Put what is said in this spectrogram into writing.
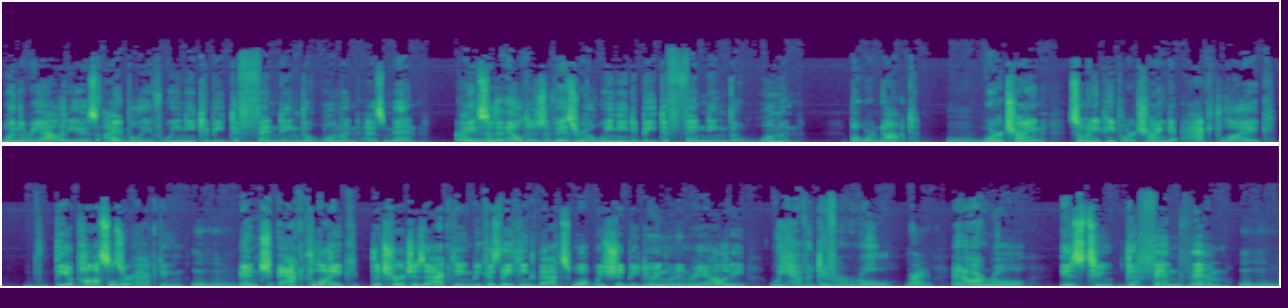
when the reality is i believe we need to be defending the woman as men right so Mm. the elders of israel we need to be defending the woman but we're not Mm. we're trying so many people are trying to act like the apostles are acting Mm-hmm. and act like the church is acting because they think that's what we should be doing when in reality we have a different role Right. and our role is to defend them Mm-hmm.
